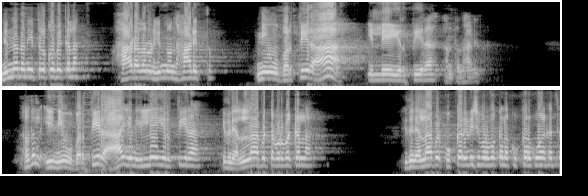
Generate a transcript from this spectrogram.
ನಿನ್ನನ್ನು ನೀ ತಿಳ್ಕೋಬೇಕಲ್ಲ? ಹಾಡದ ನೋಡಿ, ಇನ್ನೊಂದು ಹಾಡಿತ್ತು. ನೀವು ಬರ್ತೀರಾ? ಇಲ್ಲೇ ಇರ್ತೀರಾ ಅಂತ ಹಾಡಿದ್ರು ಹೌದಲ್ಲ? ಈ ನೀವು ಬರ್ತೀರಾ ಏನು ಇಲ್ಲೇ ಇರ್ತೀರಾ? ಇದನ್ನೆಲ್ಲ ಬಿಟ್ಟು ಬರ್ಬೇಕಲ್ಲ? ಇದನ್ನೆಲ್ಲ ಬಿಟ್ಟು ಕುಕ್ಕರ್ ಇಳಿಸಿ ಬರ್ಬೇಕಲ್ಲ, ಕುಕ್ಕರ್ ಕೂಗಕತ್ತ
